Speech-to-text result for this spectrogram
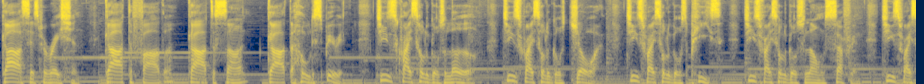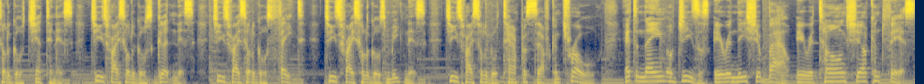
God's inspiration. God the Father, God the Son, God the Holy Spirit. Jesus Christ, Holy Ghost love. Jesus Christ, Holy Ghost joy. Jesus Christ, Holy Ghost peace. Jesus Christ, Holy Ghost long suffering. Jesus Christ, Holy Ghost gentleness. Jesus Christ, Holy Ghost goodness. Jesus Christ, Holy Ghost faith. Jesus Christ, Holy Ghost meekness. Jesus Christ, Holy Ghost temper, self control. At the name of Jesus, every knee shall bow, every tongue shall confess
